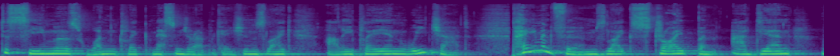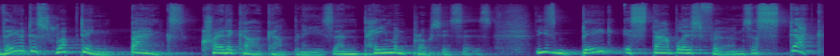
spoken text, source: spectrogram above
to seamless one click messenger applications like Alipay and WeChat. Payment firms like Stripe and Adyen, they are disrupting banks, credit card companies, and payment processors. These big established firms are stuck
